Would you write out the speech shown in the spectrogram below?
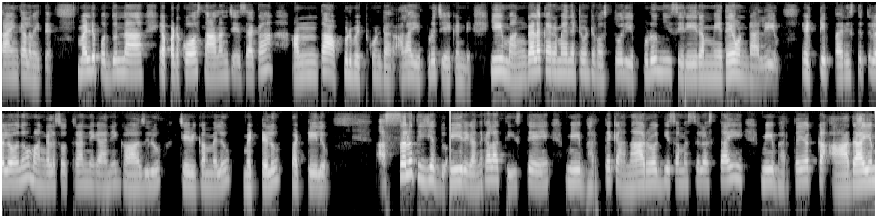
సాయంకాలం అయితే. మళ్ళీ పొద్దున్న ఎప్పటికో స్నానం చేశాక అంతా అప్పుడు పెట్టుకుంటారు. అలా ఎప్పుడూ చేయకండి. ఈ మంగళకరమైనటువంటి వస్తువులు ఎప్పుడూ మీ శరీరం మీదే ఉండాలి. ఎట్టి పరిస్థితులలోనూ మంగళసూత్రాన్ని కానీ గాజులు చెవికమ్మలు మెట్టెలు పట్టీలు అస్సలు తీయద్దు. మీరు కనుక అలా తీస్తే మీ భర్తకి అనారోగ్య సమస్యలు వస్తాయి. మీ భర్త యొక్క ఆదాయం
